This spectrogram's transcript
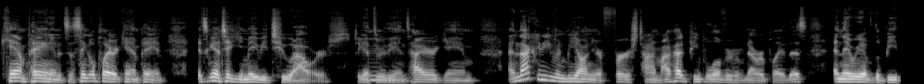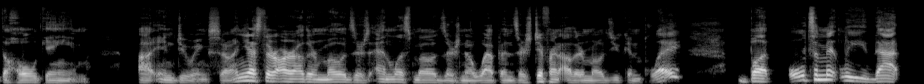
campaign, it's a single player campaign, it's going to take you maybe two hours to get through the Mhm. entire game. And that could even be on your first time. I've had people over who've never played this and they were able to beat the whole game uh, in doing so. And yes, there are other modes. There's endless modes. There's no weapons. There's different other modes you can play. But ultimately, that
